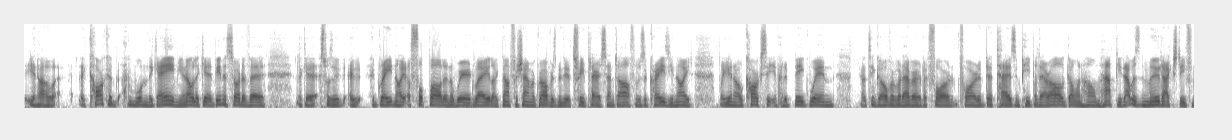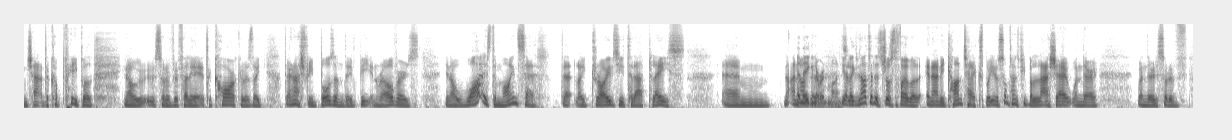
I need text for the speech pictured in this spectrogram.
you know, like Cork had, had won the game, you know, like it had been a sort of a like a I suppose a, a, a great night of football in a weird way. Like not for Shamrock Rovers, been three players sent off. It was a crazy night, but you know, Cork City have had a big win. I think over whatever like four four a bit thousand people. They're all going home happy. That was the mood actually from chatting to a couple people, you know, sort of affiliated to Cork. It was like they're actually buzzing. They've beaten Rovers. You know, what is the mindset that like drives you to that place? Um, not, an ignorant that, mindset. Yeah, like not that it's justifiable in any context, but you know sometimes people lash out when they're when they're sort of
